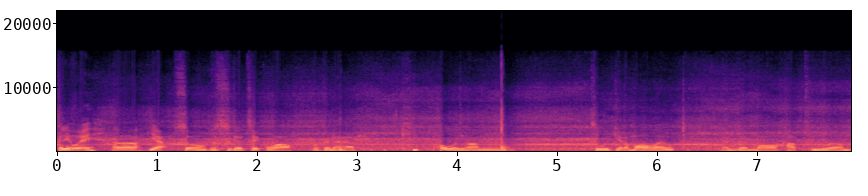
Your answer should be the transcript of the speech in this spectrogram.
Anyway, uh, yeah, so this is going to take a while. We're going to keep pulling on until we get them all out, and then we'll have to um,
